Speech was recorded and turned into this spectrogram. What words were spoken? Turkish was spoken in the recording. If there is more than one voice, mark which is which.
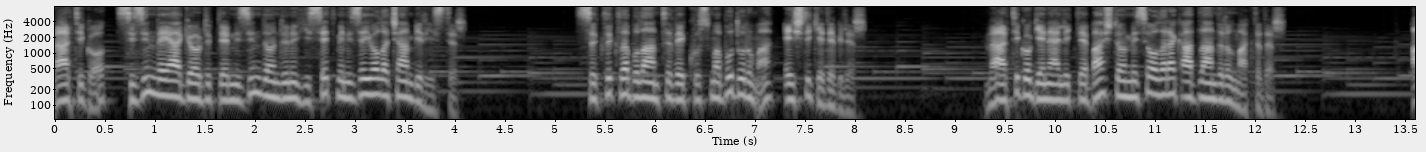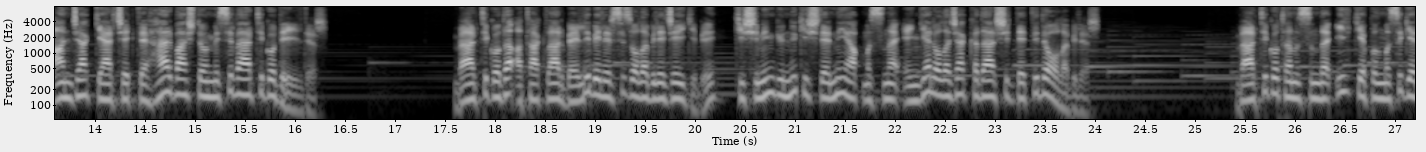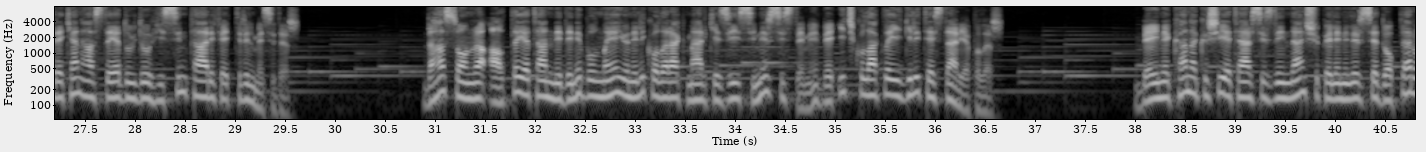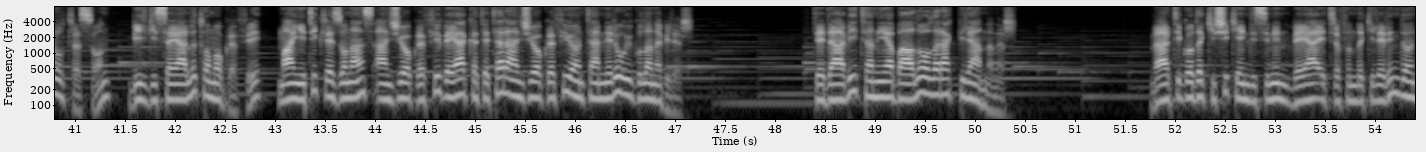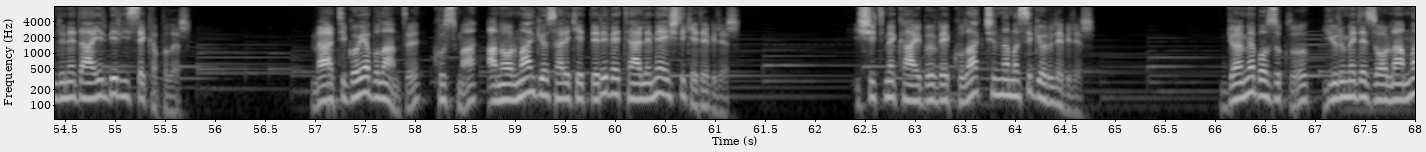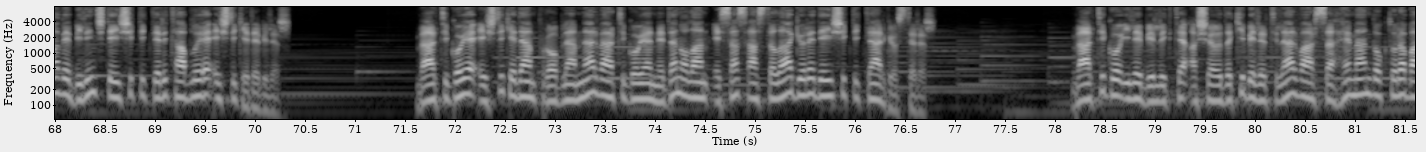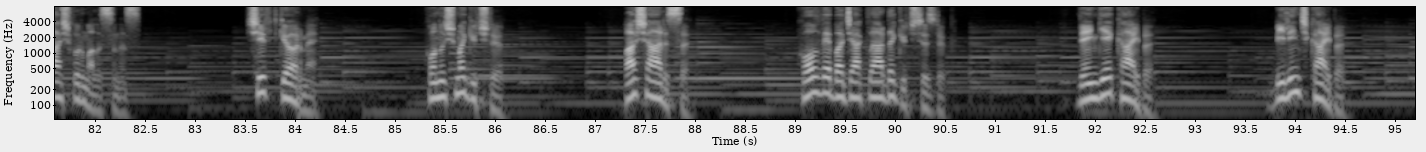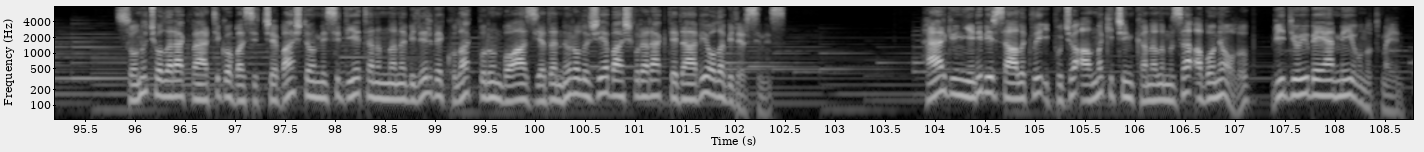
Speaker 1: Vertigo, sizin veya gördüklerinizin döndüğünü hissetmenize yol açan bir histir. Sıklıkla bulantı ve kusma bu duruma eşlik edebilir. Vertigo genellikle baş dönmesi olarak adlandırılmaktadır. Ancak gerçekte her baş dönmesi vertigo değildir. Vertigoda ataklar belli belirsiz olabileceği gibi, kişinin günlük işlerini yapmasına engel olacak kadar şiddetli de olabilir. Vertigo tanısında ilk yapılması gereken hastaya duyduğu hissin tarif ettirilmesidir. Daha sonra altta yatan nedeni bulmaya yönelik olarak merkezi sinir sistemi ve iç kulakla ilgili testler yapılır. Beyne kan akışı yetersizliğinden şüphelenilirse Doppler ultrason, bilgisayarlı tomografi, manyetik rezonans anjiyografi veya kateter anjiyografi yöntemleri uygulanabilir. Tedavi tanıya bağlı olarak planlanır. Vertigoda kişi kendisinin veya etrafındakilerin döndüğüne dair bir hisse kapılır. Vertigoya bulantı, kusma, anormal göz hareketleri ve terleme eşlik edebilir. İşitme kaybı ve kulak çınlaması görülebilir. Görme bozukluğu, yürümede zorlanma ve bilinç değişiklikleri tabloya eşlik edebilir. Vertigoya eşlik eden problemler vertigoya neden olan esas hastalığa göre değişiklikler gösterir. Vertigo ile birlikte aşağıdaki belirtiler varsa hemen doktora başvurmalısınız. Çift görme. Konuşma güçlüğü. Baş ağrısı. Kol ve bacaklarda güçsüzlük. Denge kaybı. Bilinç kaybı. Sonuç olarak vertigo basitçe baş dönmesi diye tanımlanabilir ve kulak burun boğaz ya da nörolojiye başvurarak tedavi olabilirsiniz. Her gün yeni bir sağlıklı ipucu almak için kanalımıza abone olup videoyu beğenmeyi unutmayın.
